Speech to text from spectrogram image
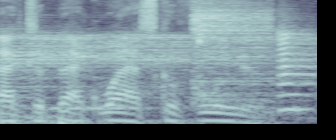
back to back Wasco for you.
